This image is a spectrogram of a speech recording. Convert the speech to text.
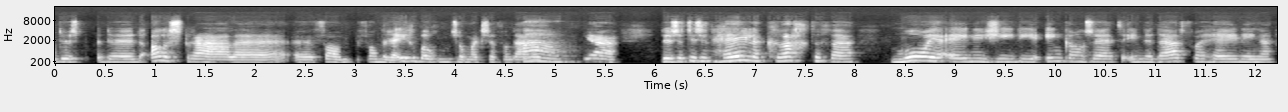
dus de, de alle stralen uh, van, van de regenboog, om het zo maar te zeggen. Vandaar wow. ja. Dus het is een hele krachtige, mooie energie die je in kan zetten, inderdaad voor helingen,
